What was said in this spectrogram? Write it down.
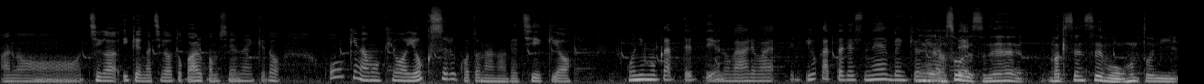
あのー、違う意見が違うところあるかもしれないけど大きな目標は良くすることなので地域を。ここに向かってっていうのがあれは良かったですね勉強になって、ね、そうですね。牧先生も本当に、ね、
